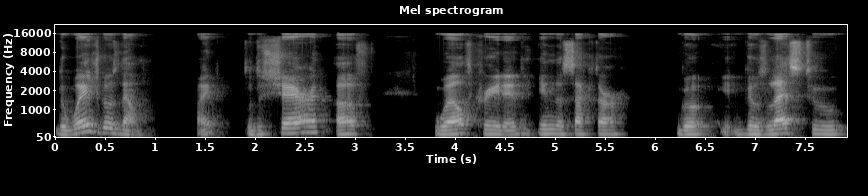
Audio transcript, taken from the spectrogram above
the wage goes down, right? So the share of wealth created in the sector go, goes less to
